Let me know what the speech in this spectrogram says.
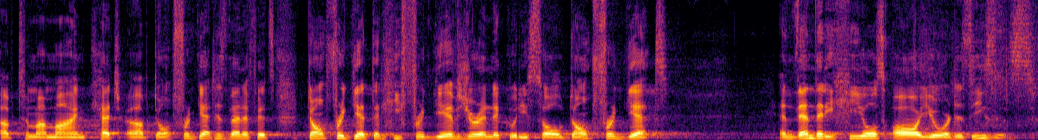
up to my mind, catch up. Don't forget his benefits. Don't forget that he forgives your iniquity, soul. Don't forget. And then that he heals all your diseases.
